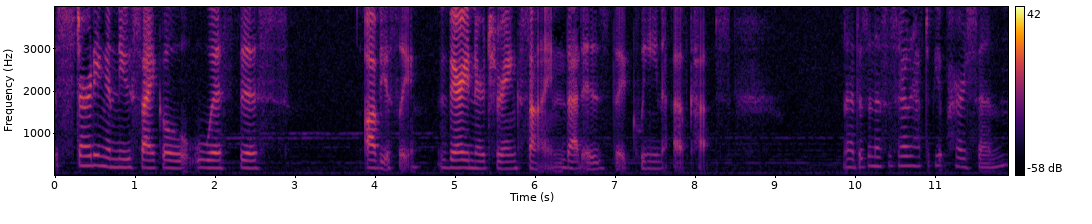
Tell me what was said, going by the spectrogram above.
starting a new cycle with this obviously very nurturing sign that is the Queen of Cups. That doesn't necessarily have to be a person,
